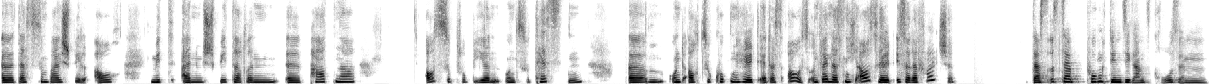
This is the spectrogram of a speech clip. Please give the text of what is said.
äh, das zum Beispiel auch mit einem späteren äh, Partner auszuprobieren und zu testen ähm, und auch zu gucken, hält er das aus. Und wenn das nicht aushält, ist er der Falsche das ist der Punkt, den Sie ganz groß in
